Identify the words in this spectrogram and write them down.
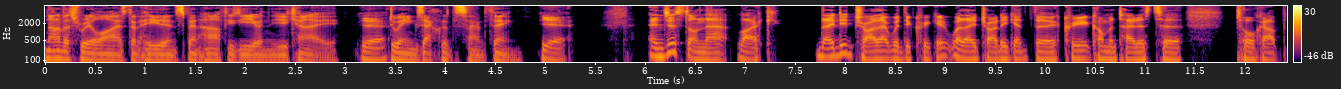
none of us realised that he then spent half his year in the UK Yeah, doing exactly the same thing. yeah. And just on that, like they did try that with the cricket, where they tried to get the cricket commentators to talk up,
